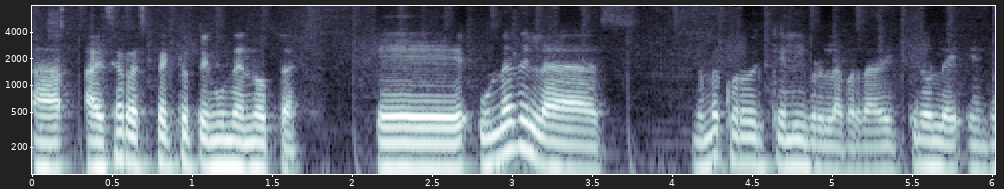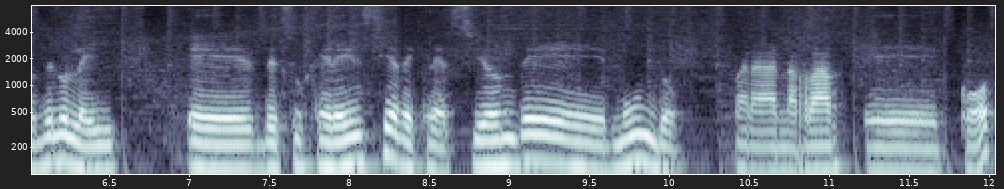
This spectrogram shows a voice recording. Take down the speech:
A, a ese respecto tengo una nota. Eh, una de las, no me acuerdo en qué libro, la verdad, en, qué lo le- en dónde lo leí, eh, de sugerencia de creación de mundo para narrar eh, COD,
